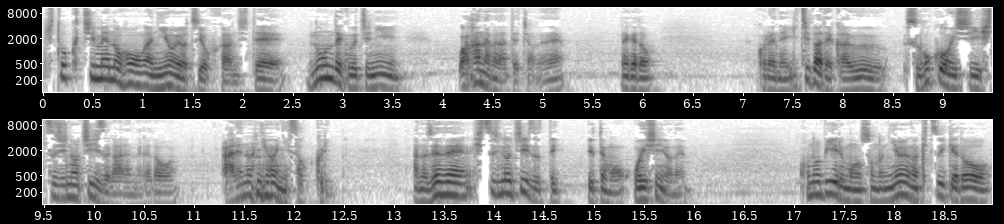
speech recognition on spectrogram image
一口目の方が匂いを強く感じて飲んでいくうちに分かんなくなってっちゃうんだよね。だけどこれね市場で買うすごく美味しい羊のチーズがあるんだけどあれの匂いにそっくり。あの全然羊のチーズって言っても美味しいのね。このビールもその匂いがきついけど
